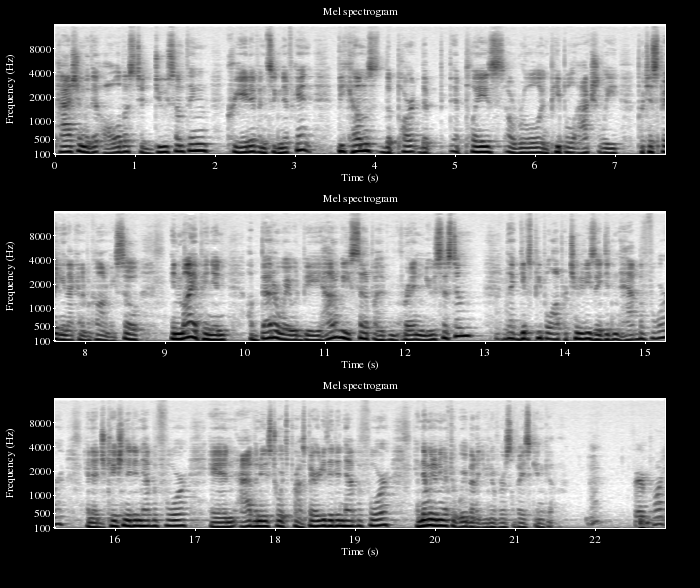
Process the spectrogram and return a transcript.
passion within all of us to do something creative and significant becomes the part that, that plays a role in people actually participating in that kind of economy. So, in my opinion, a better way would be how do we set up a brand new system that gives people opportunities they didn't have before, and education they didn't have before, and avenues towards prosperity they didn't have before, and then we don't even have to worry about a universal basic income. Fair point.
